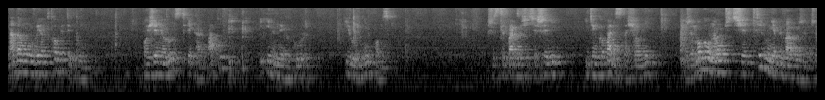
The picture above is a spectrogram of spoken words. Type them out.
nadał mu wyjątkowy tytuł o ziemiorództwie Karpatów i innych gór i równin Polski. Wszyscy bardzo się cieszyli i dziękowali Stasiowi, że mogą nauczyć się tylu niebywałych rzeczy.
